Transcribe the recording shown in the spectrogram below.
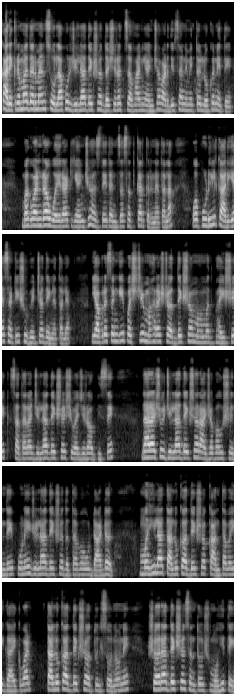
कार्यक्रमादरम्यान सोलापूर जिल्हाध्यक्ष दशरथ चव्हाण यांच्या वाढदिवसानिमित्त लोकनेते भगवानराव वैराट यांच्या हस्ते त्यांचा सत्कार करण्यात आला व पुढील कार्यासाठी शुभेच्छा देण्यात आल्या. याप्रसंगी पश्चिम महाराष्ट्र अध्यक्ष मोहम्मद भाई शेख सातारा जिल्हाध्यक्ष शिवाजीराव भिसे धाराशिव जिल्हाध्यक्ष राजाभाऊ शिंदे पुणे जिल्हाध्यक्ष दत्ताभाऊ डाडर महिला तालुका अध्यक्ष कांताबाई गायकवाड तालुका अध्यक्ष अतुल सोनवणे शहराध्यक्ष संतोष मोहिते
